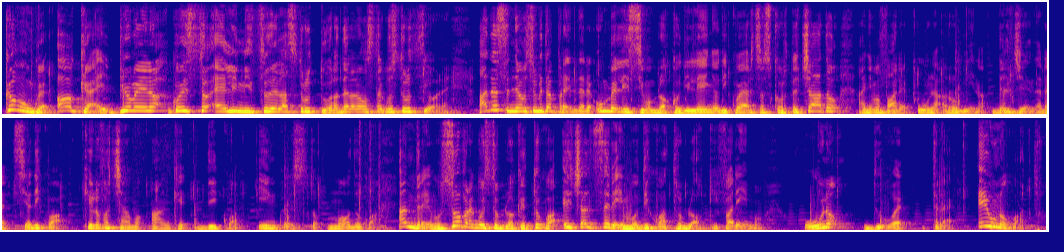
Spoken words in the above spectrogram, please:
Comunque ok, più o meno questo è l'inizio della struttura della nostra costruzione. Adesso andiamo subito a prendere un bellissimo blocco di legno di quercia scortecciato, andiamo a fare una robina del genere sia di qua che lo facciamo anche di qua, in questo modo qua. Andremo sopra questo blocchetto qua e ci alzeremo di 4 blocchi. Faremo 1, 2, 3 e 1, 4.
